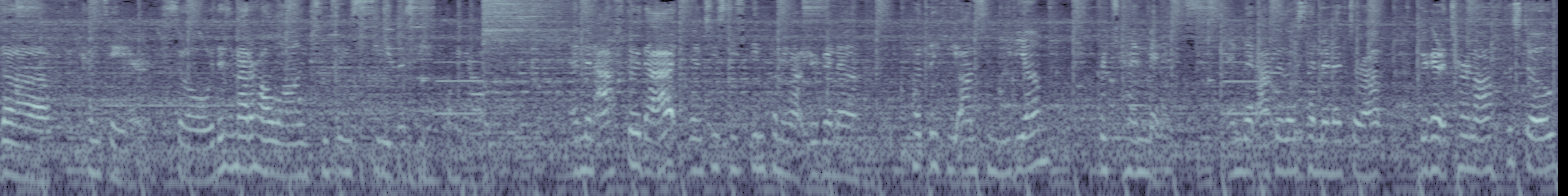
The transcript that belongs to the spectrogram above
The container. So it doesn't matter how long, since you see the steam coming out. And then after that, once you see steam coming out, you're gonna put the heat on to medium for 10 minutes. And then after those 10 minutes are up, you're gonna turn off the stove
